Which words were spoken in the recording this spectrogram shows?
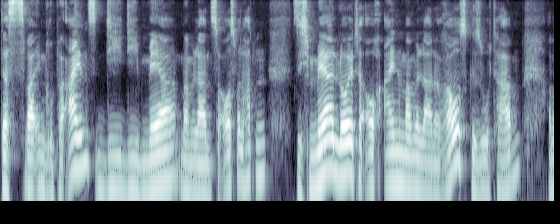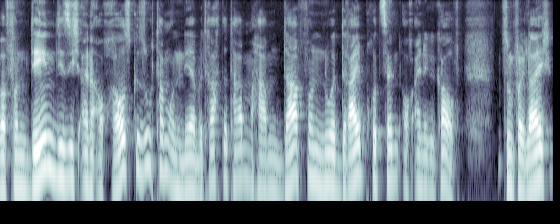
dass zwar in Gruppe 1, die, die mehr Marmeladen zur Auswahl hatten, sich mehr Leute auch eine Marmelade rausgesucht haben, aber von denen, die sich eine auch rausgesucht haben und näher betrachtet haben, haben davon nur 3% auch eine gekauft. Zum Vergleich,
